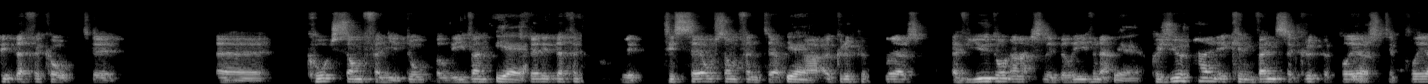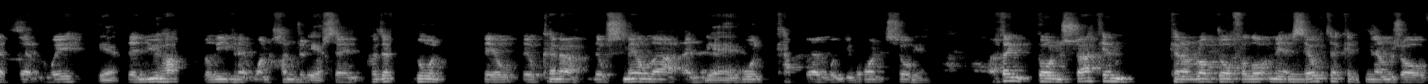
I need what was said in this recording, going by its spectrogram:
very difficult to uh, coach something you don't believe in. Yeah. It's very difficult to, to sell something to yeah. a, a, group of players if you don't actually believe in it, because yeah. you're trying to convince a group of players yeah. to play a certain way, yeah. then you have to believe in it 100%. Because if you don't, they'll they'll kind of they'll smell that and yeah. they won't carry out what you want. So I think Gordon Strachan kind of rubbed off a lot of me at mm. Celtic in terms of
